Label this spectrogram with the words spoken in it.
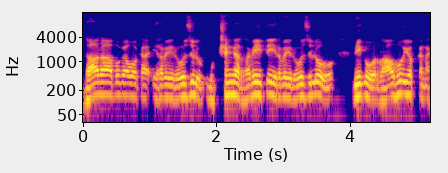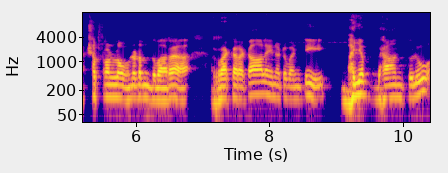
దాదాపుగా ఒక ఇరవై రోజులు ముఖ్యంగా రవి అయితే ఇరవై రోజులు మీకు రాహు యొక్క నక్షత్రంలో ఉండడం ద్వారా రకరకాలైనటువంటి భయభ్రాంతులు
